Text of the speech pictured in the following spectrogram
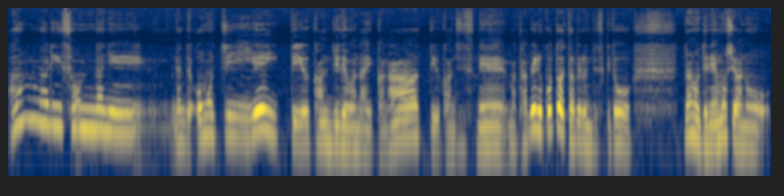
あんまりそんなに、なんで、お餅イエイっていう感じではないかなっていう感じですね。まあ食べることは食べるんですけど、なのでね、もしあの、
